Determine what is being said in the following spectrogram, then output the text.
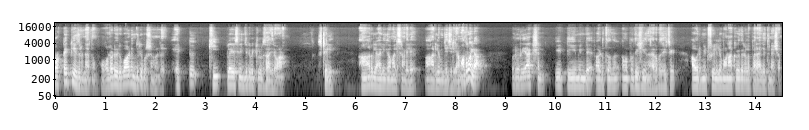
റൊട്ടേറ്റ് ചെയ്തിട്ടുണ്ടായിരുന്നു. ഓൾറെഡി ഒരുപാട് ഇഞ്ചുറി പ്രശ്നങ്ങളുണ്ട്. എട്ട് കീ പ്ലേയേഴ്സിന് ഇഞ്ചുറി പറ്റിയുള്ള സാഹചര്യമാണ്. സ്റ്റിൽ ആറ് ലാലിക മത്സരങ്ങളിൽ ആറിലും ജയിച്ചിരിക്കണം. മാത്രമല്ല ഒരു റിയാക്ഷൻ ഈ ടീമിന്റെ അടുത്തുനിന്ന് നമ്മൾ പ്രതീക്ഷിക്കുന്നതായിരുന്നു പ്രത്യേകിച്ച് ആ ഒരു മിഡ്ഫീൽഡിൽ മൊണാക്കോക്കെതിരെയുള്ള പരാജയത്തിന് ശേഷം.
